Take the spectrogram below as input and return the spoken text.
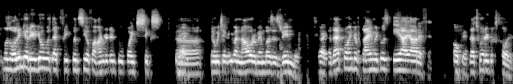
it was All India Radio with that frequency of 102.6 right. uh, you know, which everyone now remembers as Rainbow. Right. At that point of time, it was AIR FM. Okay. That's what it was called.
